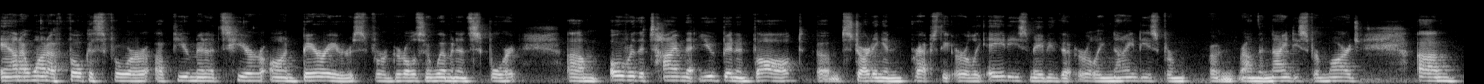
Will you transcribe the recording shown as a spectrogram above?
And I want to focus for a few minutes here on barriers for girls and women in sport. Um, over the time that you've been involved, um, starting in perhaps the early 80s, maybe the early 90s, from around the 90s for Marj, um,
